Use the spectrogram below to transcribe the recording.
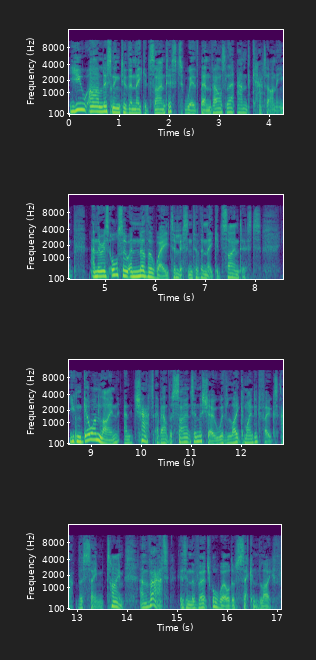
You are listening to The Naked Scientists with Ben Valsler and Kat Arney. And there is also another way to listen to The Naked Scientists. You can go online and chat about the science in the show with like minded folks at the same time. And that is in the virtual world of Second Life.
